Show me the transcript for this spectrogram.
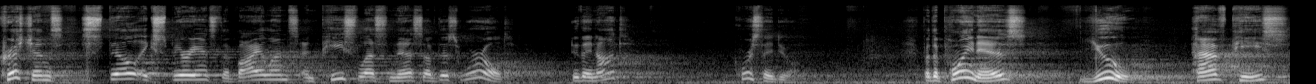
Christians still experience the violence and peacelessness of this world, do they not? Of course they do. But the point is, you have peace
